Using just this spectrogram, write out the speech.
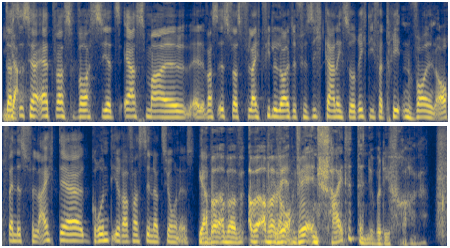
das ja. ist ja etwas, was jetzt erstmal äh, was ist, was vielleicht viele Leute für sich gar nicht so richtig vertreten wollen, auch wenn es vielleicht der Grund ihrer Faszination ist. Ja, aber, aber, aber, aber genau. wer, wer entscheidet denn über die Frage?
